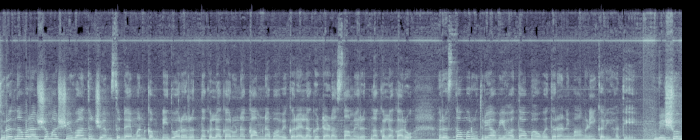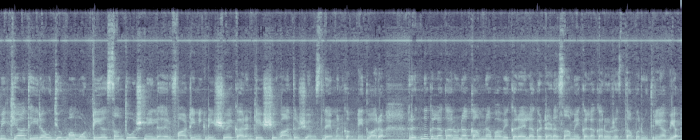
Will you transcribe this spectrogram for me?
સુરતના વરાછામાં શિવાંત જેમ્સ ડાયમંડ કંપની દ્વારા રત્ન કલાકારોના કામના ભાવે કરાયેલા ઘટાડા સામે રત્ન કલાકારો રસ્તા પર ઉતરી આવ્યા હતા. ભાવ વધારાની માંગણી કરી હતી. વિશ્વવિખ્યાત હીરા ઉદ્યોગમાં મોટી અસંતોષની લહેર ફાટી નીકળી છે કારણ કે શિવાંત જેમ્સ ડાયમંડ કંપની દ્વારા રત્ન કલાકારોના કામના ભાવે કરાયેલા ઘટાડા સામે કલાકારો રસ્તા પર ઉતરી આવ્યા.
